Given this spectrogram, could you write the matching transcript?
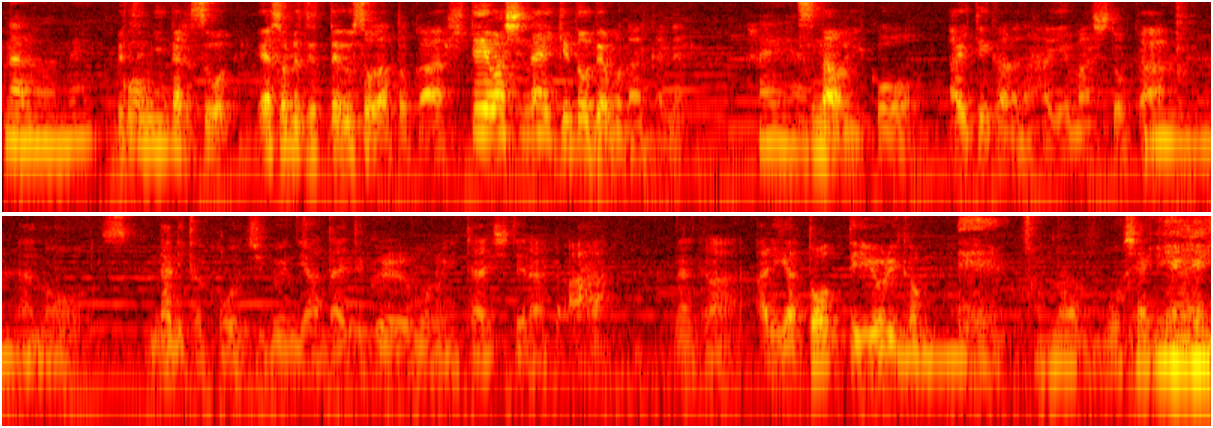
う。ん。なるほどね。別になんかすごいいやそれ絶対嘘だとか否定はしないけどでもなんかねはいはい。素直にこう相手からの励ましとか、うんうんうん。あの何かこう自分に与えてくれるものに対してなんかあなんかありがとうっていうよりかも、うんえーそんな申し訳ないっ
